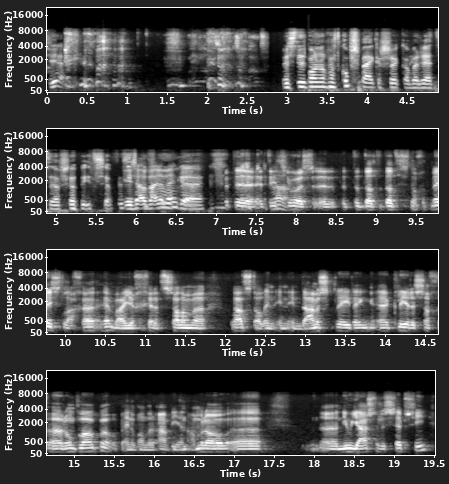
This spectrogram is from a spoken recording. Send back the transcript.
Ja. Dus dit is gewoon nog wat kopspijkers eh, cabaret of zoiets. Of- Je zou bijna denken, eh. Het, eh, het is, Ja. jongens, dat, dat, dat is nog het meest lachen. Hè, waar je Gerrit Salm laatst al in, in, in dameskleding eh, kleren zag rondlopen. Op een of andere ABN AMRO eh, eh, nieuwjaarsreceptie.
